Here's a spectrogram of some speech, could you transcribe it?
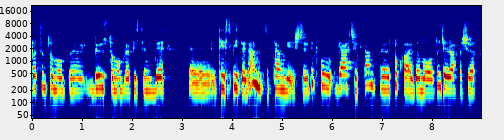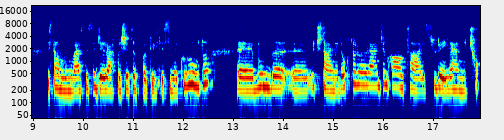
batın tomog göğüs tomografisinde tespit eden bir sistem geliştirdik. Bu gerçekten çok faydalı oldu. Cerrahpaşa İstanbul Üniversitesi Cerrahpaşa Tıp Fakültesi'ne kuruldu. E, bunda e, üç tane doktor öğrencim altı ay süreyle hani çok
